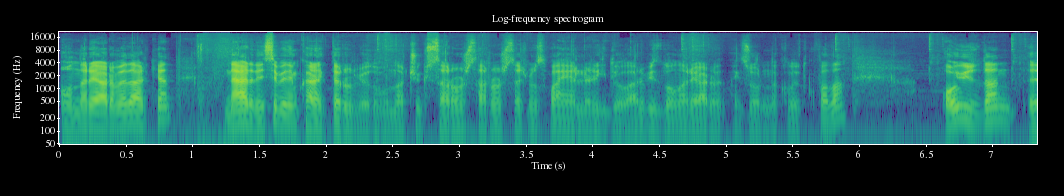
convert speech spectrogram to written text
Onlara yardım ederken neredeyse benim karakter ölüyordu bunlar. Çünkü sarhoş sarhoş saçma sapan yerlere gidiyorlar. Biz de onlara yardım etmek zorunda kalıyorduk falan. O yüzden e,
